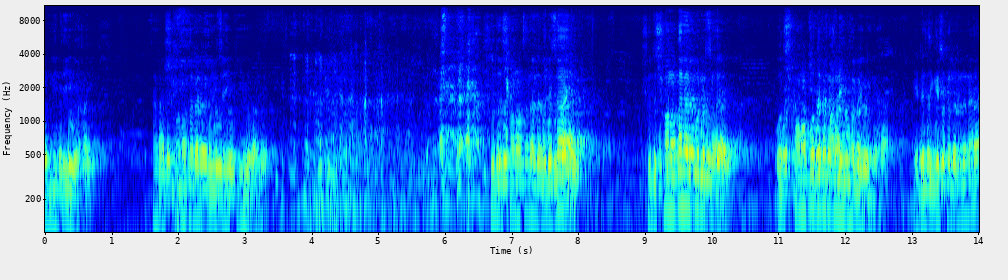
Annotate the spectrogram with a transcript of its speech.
এমনিতেই হয়। তাহলে সন্তানের পরিচয় কি হবে? শুধু সন্তানের পরিচয়? শুধু সন্তানের পরিচয়? ওর সম্পদের মালিক হবে কিনা? এটা জিজ্ঞেস করলেন না?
